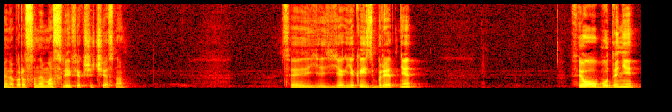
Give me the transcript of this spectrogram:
Мене просто нема слів, якщо чесно. Це якийсь бред, ні? Фіол буде, ні?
